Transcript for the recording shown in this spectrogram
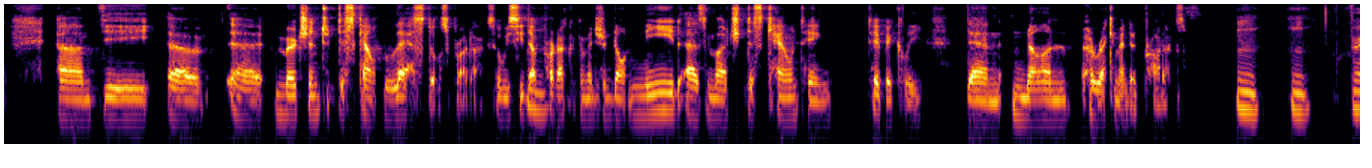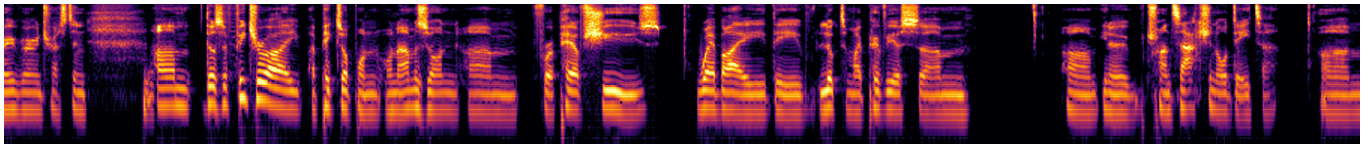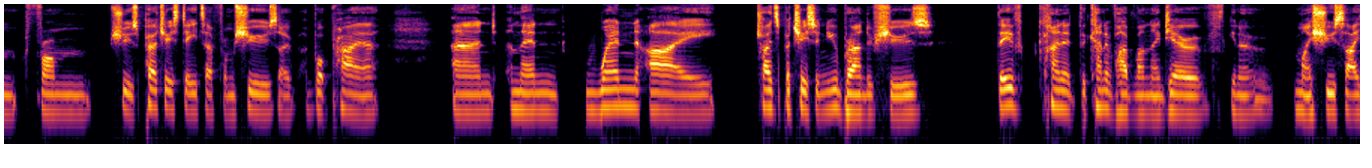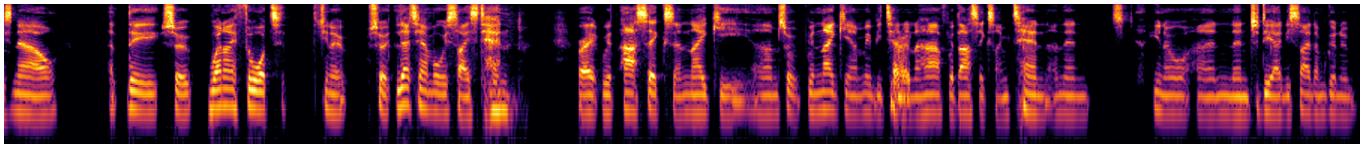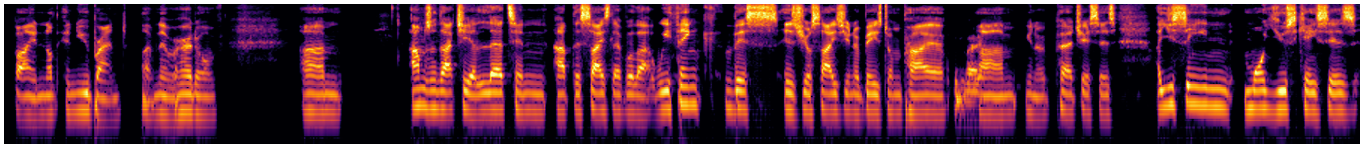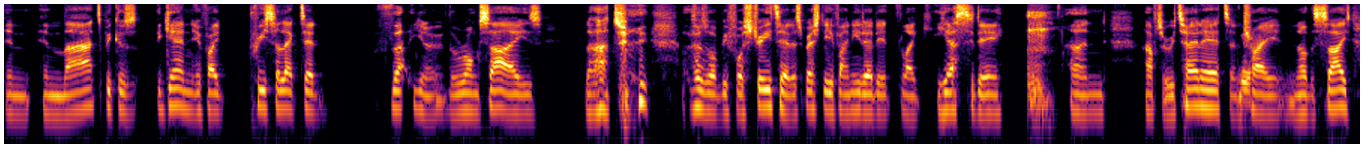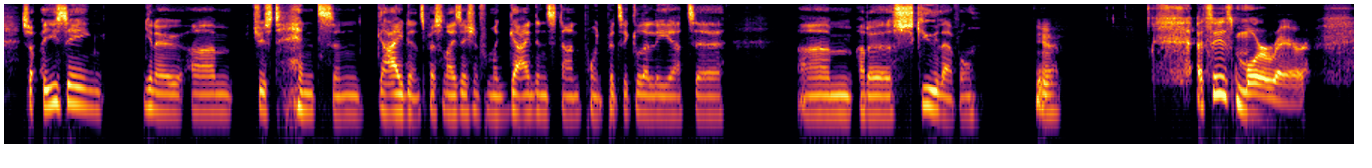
um, the uh, uh, merchant to discount less those products. So we see that mm. product recommendation don't need as much discounting typically than non-recommended products. Mm. Mm. Very, very interesting. Um, there's a feature I, I picked up on, on Amazon um, for a pair of shoes whereby they've looked at my previous um, um, you know, transactional data um, from shoes, purchase data from shoes I, I bought prior, and and then when I tried to purchase a new brand of shoes, they've kind of they kind of have an idea of you know my shoe size now. They so when I thought you know so let's say I'm always size ten, right? With Asics and Nike. Um, so with Nike I'm maybe 10 right. and a half. With Asics I'm ten, and then you know, and then today I decide I'm going to buy another a new brand I've never heard of. Um, Amazon's actually alerting at the size level that we think this is your size, you know, based on prior, right. um, you know, purchases. Are you seeing more use cases in in that? Because again, if I pre-selected that, you know, the wrong size, that first of all be frustrated, especially if I needed it like yesterday and have to return it and yeah. try another size. So are you seeing, you know, um, just hints and guidance, personalization from a guidance standpoint, particularly at a um, at a SKU level? Yeah. I'd say it's more rare.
